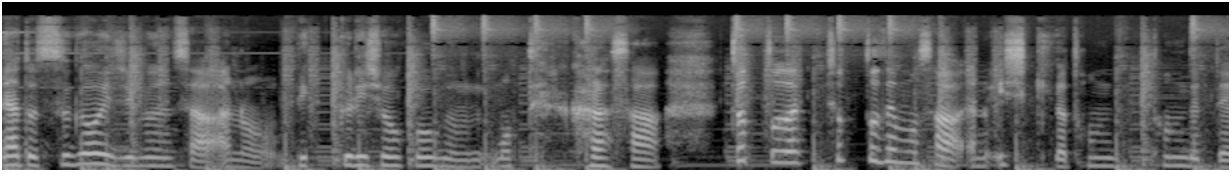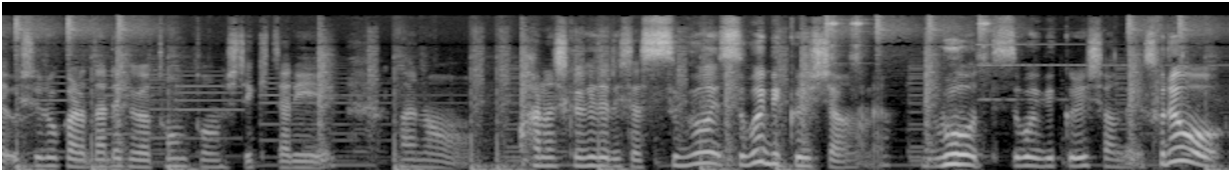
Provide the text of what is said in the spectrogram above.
で、あとすごい自分さ、あの、びっくり症候群持ってるからさ、ちょっとだけ、ちょっとでもさ、あの、意識が飛ん飛んでて、後ろから誰かがトントンしてきたり、あの、話しかけたりしたら、すごい、すごいびっくりしちゃうのね。うおーってすごいびっくりしちゃうんだけど、それを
